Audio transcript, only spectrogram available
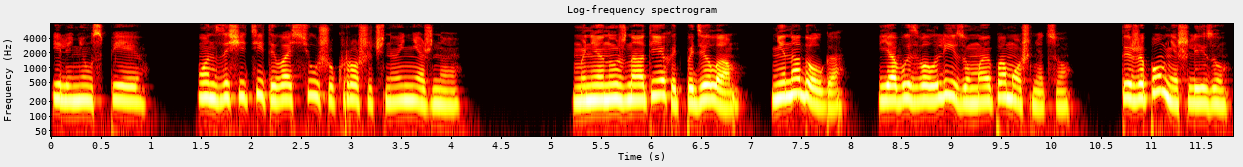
или не успею. Он защитит и Васюшу крошечную и нежную». «Мне нужно отъехать по делам. Ненадолго. Я вызвал Лизу, мою помощницу. Ты же помнишь Лизу?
